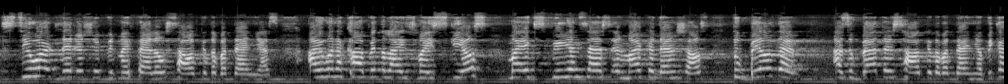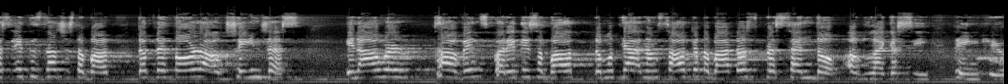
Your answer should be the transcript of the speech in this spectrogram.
steward leadership with my fellow South Cotabateñas. I want to capitalize my skills, my experiences, and my credentials to build them as a better South Cotabateña because it is not just about the plethora of changes in our province, but it is about the mutya ng South Cotabato's crescendo of legacy. Thank you.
